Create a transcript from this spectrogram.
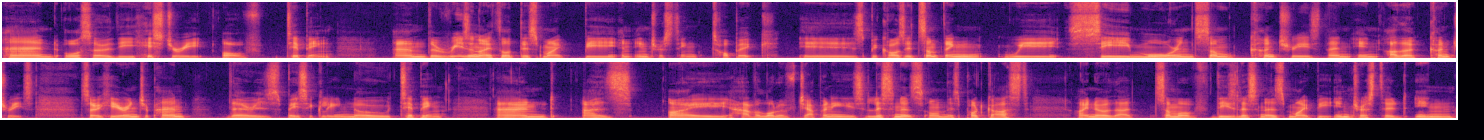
and also the history of tipping. And the reason I thought this might be an interesting topic is because it's something we see more in some countries than in other countries. So here in Japan, there is basically no tipping. And as I have a lot of Japanese listeners on this podcast, I know that some of these listeners might be interested in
